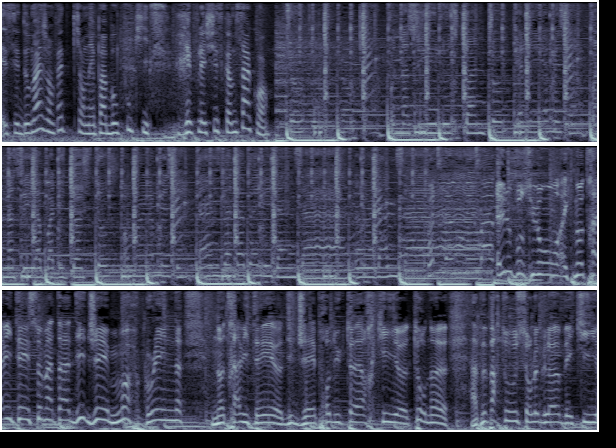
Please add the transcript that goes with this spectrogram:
Et c'est dommage en fait qu'il n'y en ait pas beaucoup qui réfléchissent comme ça, quoi. Et nous poursuivons avec notre invité ce matin, DJ More Green. Notre invité euh, DJ, producteur qui euh, tourne euh, un peu partout sur le globe et qui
